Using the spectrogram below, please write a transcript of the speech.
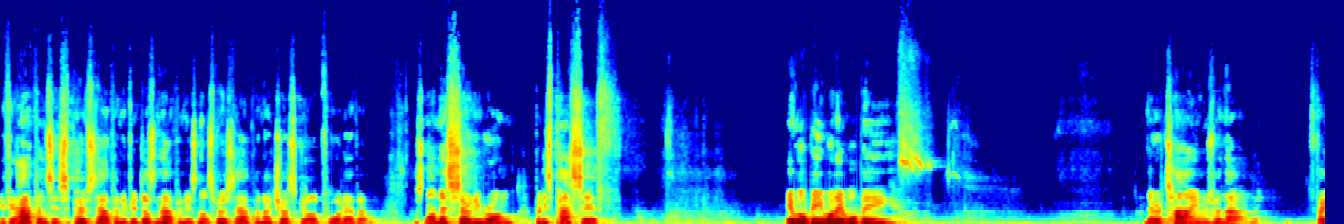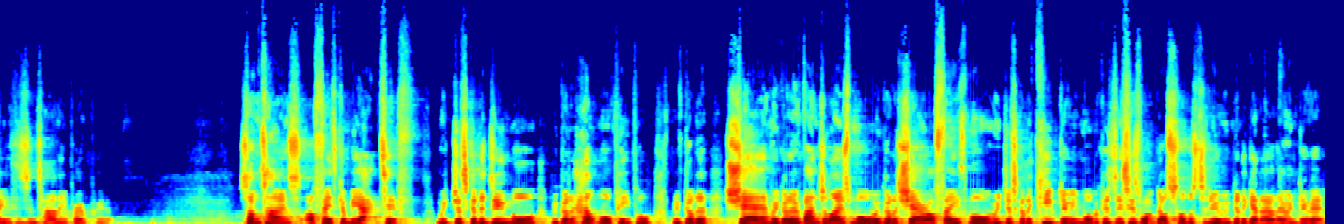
If it happens, it's supposed to happen. If it doesn't happen, it's not supposed to happen. I trust God for whatever. That's not necessarily wrong, but it's passive. It will be what it will be. There are times when that faith is entirely appropriate. Sometimes our faith can be active. We've just got to do more. We've got to help more people. We've got to share. We've got to evangelize more. We've got to share our faith more. We've just got to keep doing more because this is what God's told us to do. We've got to get out there and do it.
